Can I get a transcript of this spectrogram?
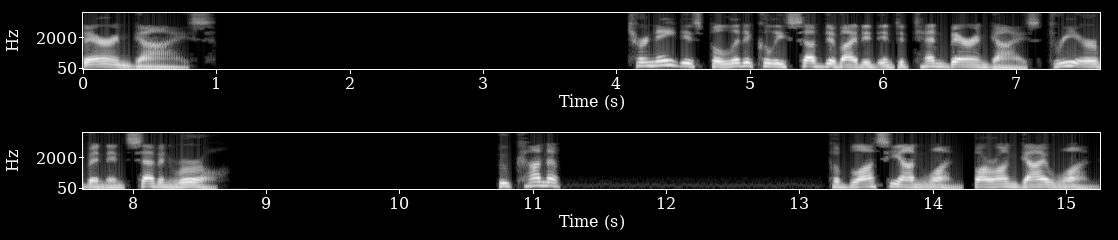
Barangays. Ternate is politically subdivided into 10 barangays, 3 urban and 7 rural. Bucana Poblacion 1, Barangay 1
